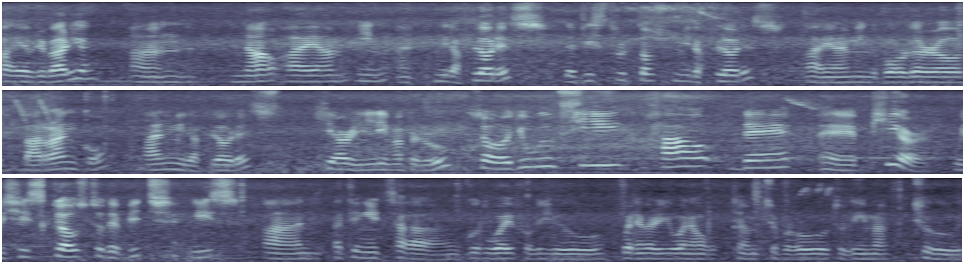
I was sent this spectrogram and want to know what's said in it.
Hi everybody, and now I am in uh, Miraflores, the district of Miraflores. I am in the border of Barranco and Miraflores here in Lima, Peru. So you will see how the uh, pier, which is close to the beach, is. And I think it's a good way for you, whenever you want to come to Peru, to Lima, to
